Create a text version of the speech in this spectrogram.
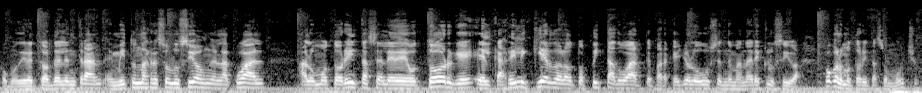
como director del Entran, emite una resolución en la cual a los motoristas se le otorgue el carril izquierdo de la autopista Duarte para que ellos lo usen de manera exclusiva, porque los motoristas son muchos.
